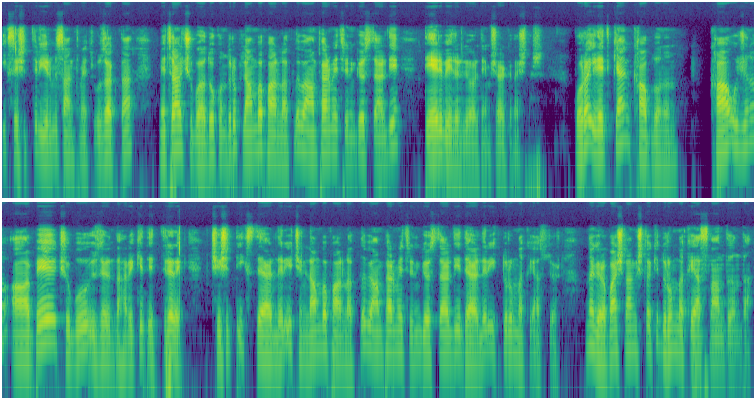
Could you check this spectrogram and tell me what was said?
x eşittir 20 cm uzakta metal çubuğa dokundurup lamba parlaklığı ve ampermetrenin gösterdiği değeri belirliyor demiş arkadaşlar. Bora iletken kablonun K ucunu AB çubuğu üzerinde hareket ettirerek çeşitli X değerleri için lamba parlaklığı ve ampermetrenin gösterdiği değerleri ilk durumla kıyaslıyor. Buna göre başlangıçtaki durumla kıyaslandığında,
